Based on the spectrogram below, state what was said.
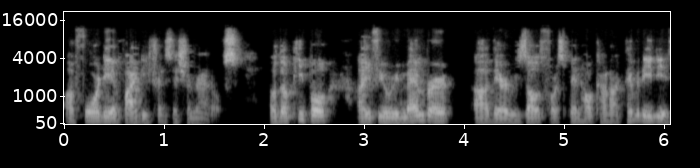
of 4D and 5D transition metals. Although people, uh, if you remember uh, their results for spin Hall conductivity,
